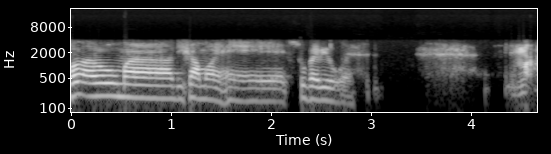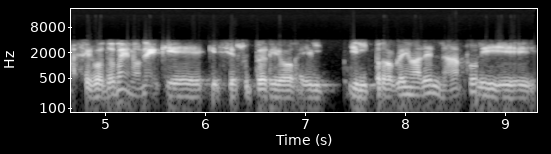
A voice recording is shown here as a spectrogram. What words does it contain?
o la Roma diciamo, è superiore? Ma secondo me non è che, che sia superiore, il, il, problema del Napoli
